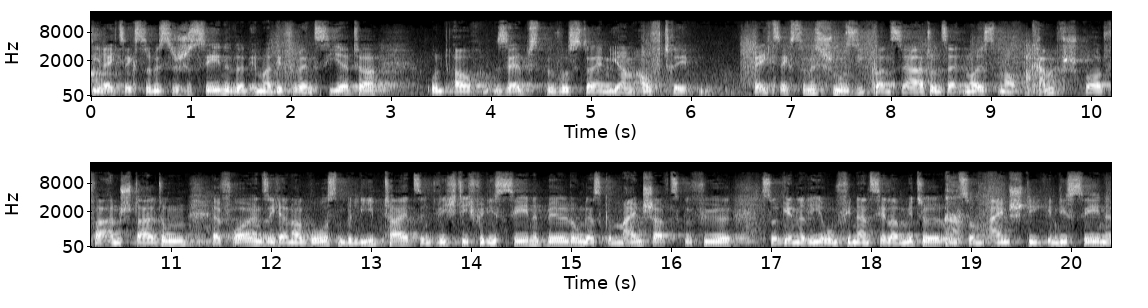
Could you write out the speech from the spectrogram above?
Die rechtsextremistische Szene wird immer differenzierter und auch selbstbewusster in ihrem Auftreten. Rechtsextremistische Musikkonzerte und seit neuestem auch Kampfsportveranstaltungen erfreuen sich einer großen Beliebtheit, sind wichtig für die Szenebildung, das Gemeinschaftsgefühl, zur Generierung finanzieller Mittel und zum Einstieg in die Szene.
